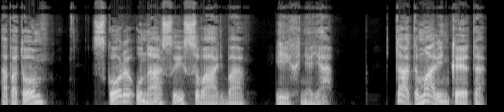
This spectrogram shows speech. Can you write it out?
А потом скоро у нас и свадьба ихняя. Та-то маленькая-то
